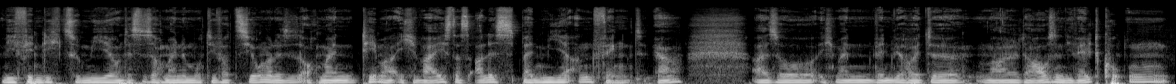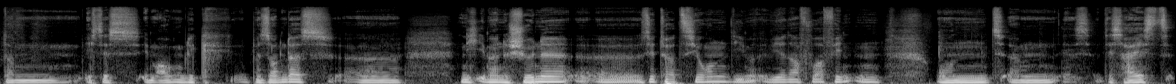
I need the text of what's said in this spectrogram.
wie finde ich zu mir? Und das ist auch meine Motivation und das ist auch mein Thema. Ich weiß, dass alles bei mir anfängt, ja. Also, ich meine, wenn wir heute mal draußen in die Welt gucken, dann ist es im Augenblick besonders äh, nicht immer eine schöne äh, Situation, die wir da vorfinden. Und ähm, das heißt,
